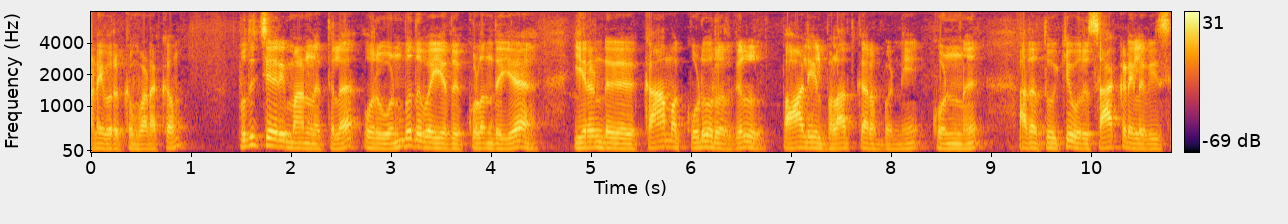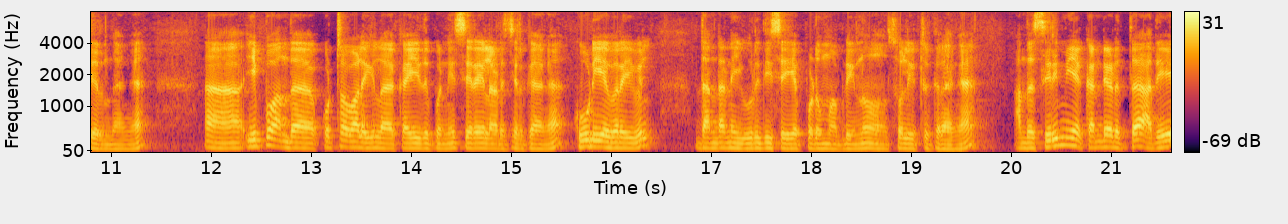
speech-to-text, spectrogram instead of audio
அனைவருக்கும் வணக்கம். புதுச்சேரி மாநிலத்தில் ஒரு ஒன்பது வயது குழந்தைய இரண்டு காம கொடூரர்கள் பாலியல் பலாத்காரம் பண்ணி கொன்று அதை தூக்கி ஒரு சாக்கடையில் வீசியிருந்தாங்க. இப்போ அந்த குற்றவாளிகளை கைது பண்ணி சிறையில் அடைச்சிருக்காங்க. கூடிய விரைவில் தண்டனை உறுதி செய்யப்படும் அப்படின்னும் சொல்லிட்டுருக்கிறாங்க அந்த சிறுமியை கண்டெடுத்த அதே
